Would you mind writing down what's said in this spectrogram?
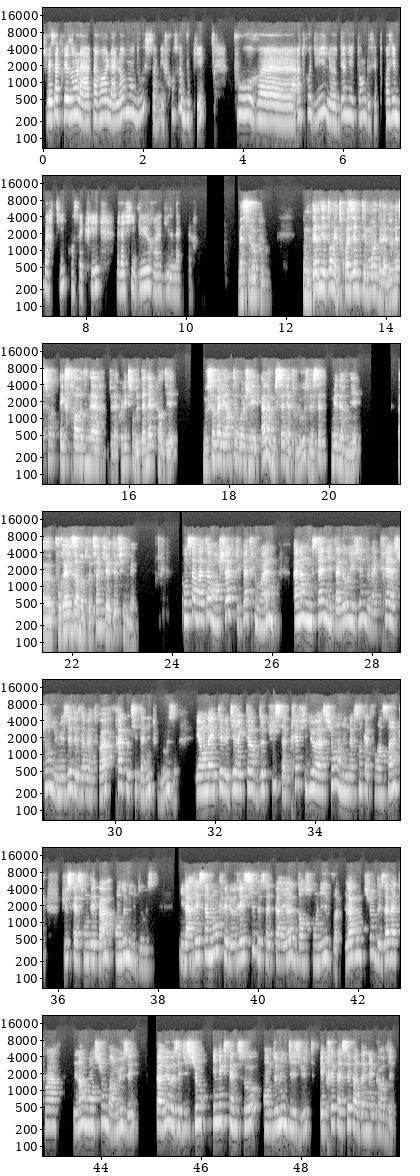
Je laisse à présent la parole à Laure Mandouce et François Bouquet pour introduire le dernier temps de cette troisième partie consacrée à la figure du donateur. Merci beaucoup. Donc, dernier temps et troisième témoin de la donation extraordinaire de la collection de Daniel Cordier, nous sommes allés interroger Alain Moussaigne à Toulouse le 7 mai dernier pour réaliser un entretien qui a été filmé. Conservateur en chef du patrimoine, Alain Moussaigne est à l'origine de la création du musée des abattoirs Frac-Occitanie-Toulouse et en a été le directeur depuis sa préfiguration en 1985 jusqu'à son départ en 2012. Il a récemment fait le récit de cette période dans son livre L'aventure des abattoirs, l'invention d'un musée, paru aux éditions In Extenso en 2018 et préfacé par Daniel Cordier.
